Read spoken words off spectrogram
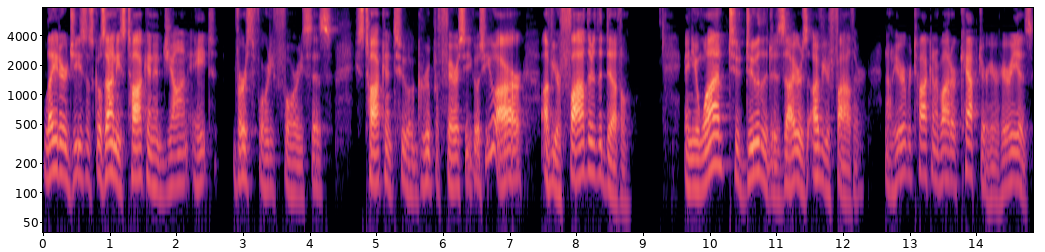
Later, Jesus goes on, he's talking in John 8 verse 44, he says, he's talking to a group of Pharisees. He goes, You are of your father, the devil, and you want to do the desires of your father. Now, here we're talking about our captor here. Here he is.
